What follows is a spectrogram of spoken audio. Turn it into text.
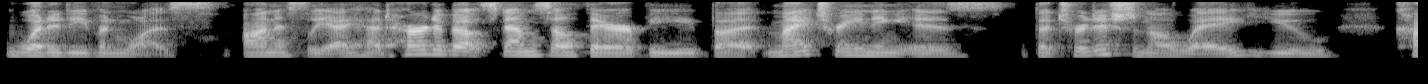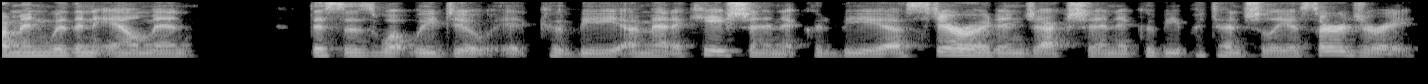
what it even was. Honestly, I had heard about stem cell therapy, but my training is the traditional way. You come in with an ailment. This is what we do. It could be a medication, it could be a steroid injection, it could be potentially a surgery.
